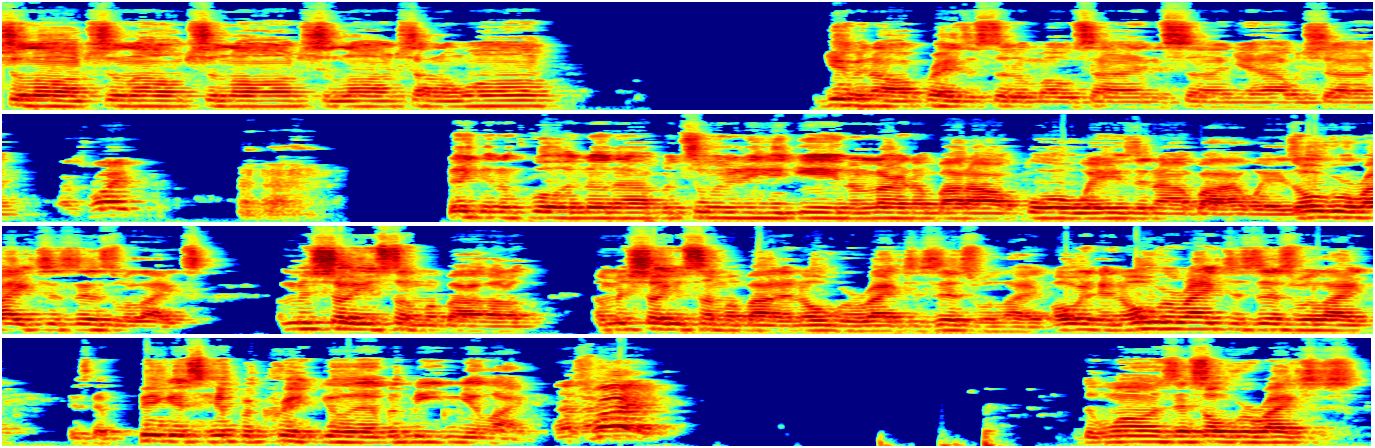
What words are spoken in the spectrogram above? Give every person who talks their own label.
Speaker 1: Shalom, shalom, shalom, shalom, shalom. Giving all praises to the Most High and His Son, Yahweh Shai.
Speaker 2: That's right.
Speaker 1: Thanking Him for another opportunity again to learn about our four ways and our byways. Over righteous Israelites. I'm gonna show you something about. Uh, I'm gonna show you something about an over righteous Israelite. Oh, an over righteous Israelite is the biggest hypocrite you'll ever meet in your life.
Speaker 2: That's right.
Speaker 1: The ones that's over righteous.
